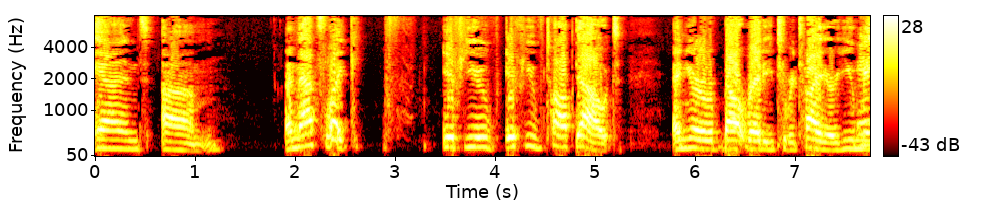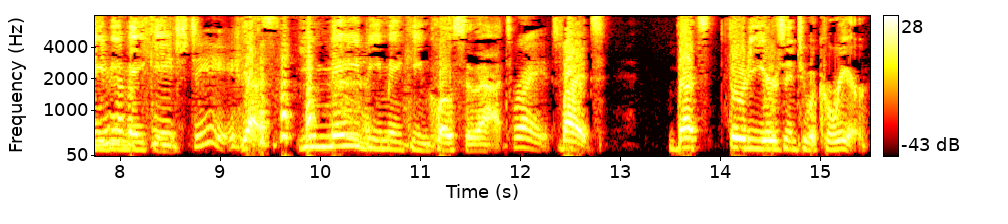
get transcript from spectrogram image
and um, and that's like if you if you've topped out and you're about ready to retire, you may you be have making a PhD. yes, you may be making close to that, Right. but that's 30 years into a career,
